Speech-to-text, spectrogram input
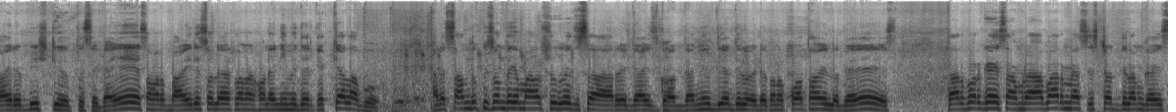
বাইরে বৃষ্টি হতেছে গাইস আমার বাইরে চলে আসলাম, এখন এনিমিদেরকে কেলাবো আরে চান্দু পিছন থেকে মারা শুরু করে দিচ্ছে আরে গাইস ঘর গানিও দিয়ে দিল, এটা কোনো কথা হইল গাইস তারপর গাইস আমরা আবার ম্যাচ স্টার্ট দিলাম গাইস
